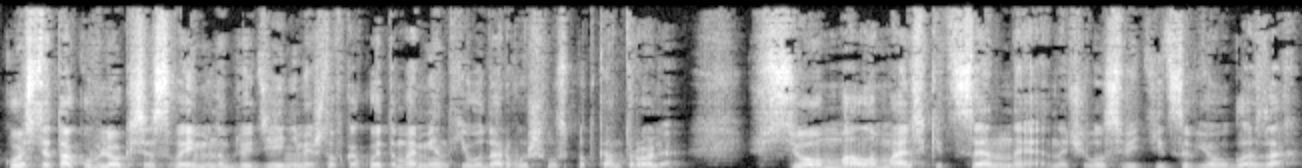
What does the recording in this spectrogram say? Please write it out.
Костя так увлекся своими наблюдениями, что в какой-то момент его дар вышел из-под контроля. Все мало-мальски ценное начало светиться в его глазах,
